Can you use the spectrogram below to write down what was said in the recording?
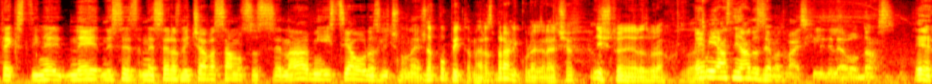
текст и не, не, не, се, не се различава само с една, ами изцяло различно нещо. Да попитаме. Разбра ли колега Речев? Нищо не разбрах от това. Еми аз няма да взема 20 000 лева от данс. Е,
